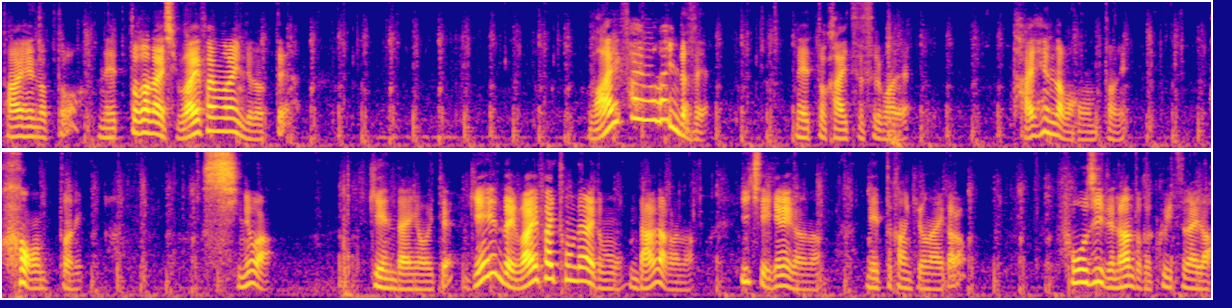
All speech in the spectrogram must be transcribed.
大変だったわ。ネットがないし、Wi-Fi もないんだよ、だって。Wi-Fi もないんだぜ。ネット開通するまで。大変だわ本当に。本当に。死ぬわ。現代において。現代 w i f i 飛んでないともうダメだからな。生きていけねえからな。ネット環境ないから。4G でなんとか食いつないだ。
